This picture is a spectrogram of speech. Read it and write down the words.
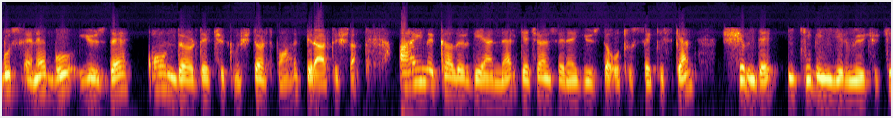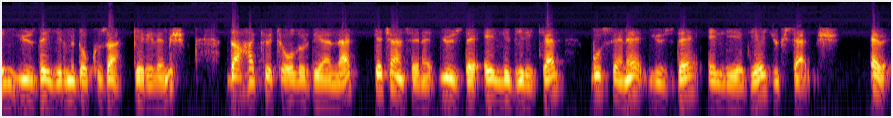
Bu sene bu yüzde 14'e çıkmış 4 puanlık bir artışla. Aynı kalır diyenler geçen sene yüzde 38 iken şimdi 2023 için yüzde 29'a gerilemiş. Daha kötü olur diyenler geçen sene yüzde 51 iken bu sene yüzde 57'ye yükselmiş. Evet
